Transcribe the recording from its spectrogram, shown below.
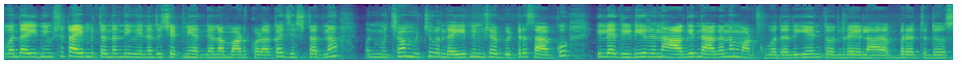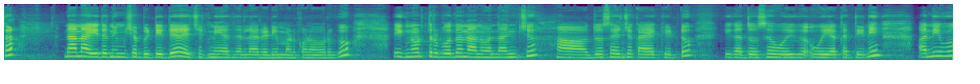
ಒಂದು ಐದು ನಿಮಿಷ ಟೈಮ್ ಇತ್ತಂದ್ರೆ ನೀವೇನಾದರೂ ಚಟ್ನಿ ಅದನ್ನೆಲ್ಲ ಮಾಡ್ಕೊಳಕ್ಕೆ ಜಸ್ಟ್ ಅದನ್ನ ಒಂದು ಮುಚ್ಚ ಮುಚ್ಚಿ ಒಂದು ಐದು ನಿಮಿಷ ಬಿಟ್ಟರೆ ಸಾಕು. ಇಲ್ಲ ದಿಢೀರನ ಆಗಿಂದ ಆಗನ ಮಾಡ್ಕೊಬೋದು. ಅದು ಏನು ತೊಂದರೆ ಇಲ್ಲ. ಬರುತ್ತೆ ದೋಸೆ. ನಾನು ಐದು ನಿಮಿಷ ಬಿಟ್ಟಿದ್ದೆ, ಚಟ್ನಿ ಅದನ್ನೆಲ್ಲ ರೆಡಿ ಮಾಡ್ಕೊಳೋವರೆಗೂ. ಈಗ ನೋಡ್ತಿರ್ಬೋದು ನಾನು ಒಂದು ಅಂಚು ದೋಸೆ ಹಂಚು ಕಾಯಕ್ಕಿಟ್ಟು ಈಗ ದೋಸೆ ಒಯ್ಯ ಒಯ್ಯಕತ್ತೀನಿ. ನೀವು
